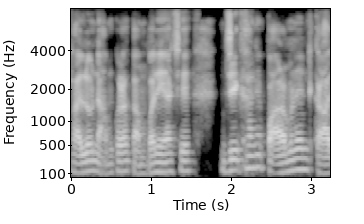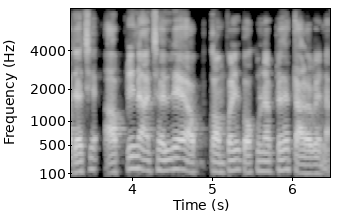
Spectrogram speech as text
ভালো নাম করা কোম্পানি আছে, যেখানে পারমানেন্ট কাজ আছে, আপনি না চাইলে কোম্পানি কখনো আপনাকে তাড়াবে না।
